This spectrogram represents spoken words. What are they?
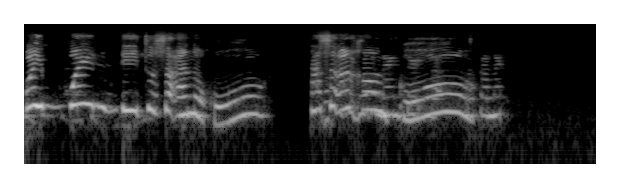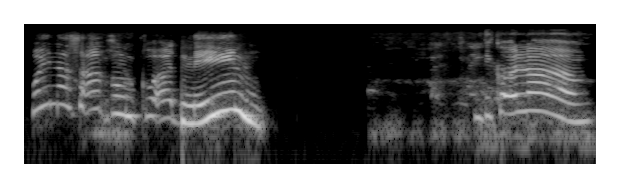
Why, why dito sa ano ko? Nasa account ko. Why nasa account ko, admin? Hindi ko alam.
